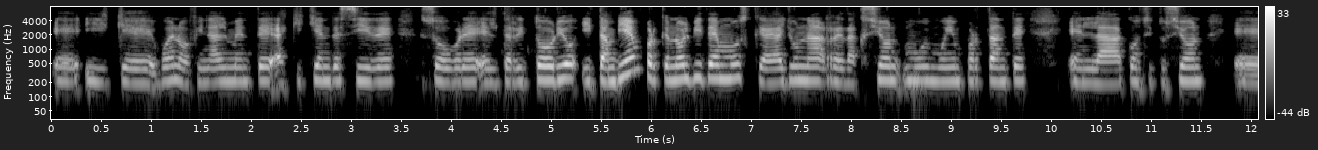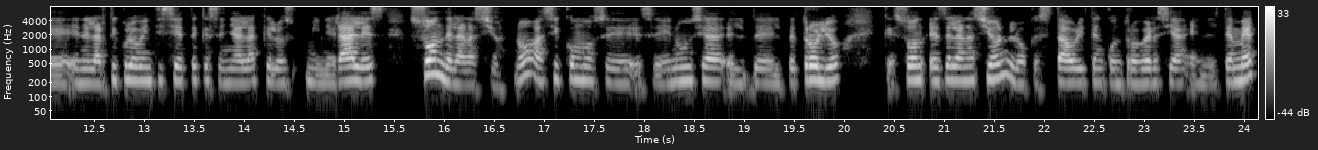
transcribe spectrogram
eh, y que, bueno, finalmente aquí quien decide sobre el territorio y también porque no olvidemos que hay una redacción muy, muy importante en la Constitución, en el artículo 27 que señala que los minerales son de la nación ¿no? Así como se, enuncia el del petróleo, que son, es de la nación, lo que está ahorita en controversia en el TEMEC,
